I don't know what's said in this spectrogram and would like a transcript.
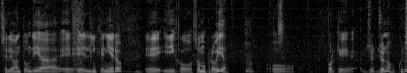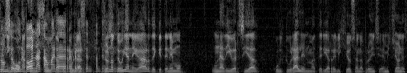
se levantó un día eh, el ingeniero eh, y dijo somos pro vida No. o porque yo, yo no escuché No se ninguna votó en la Cámara de popular. Representantes, yo no sí. te voy a negar de que tenemos una diversidad cultural en materia religiosa en la provincia de Misiones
